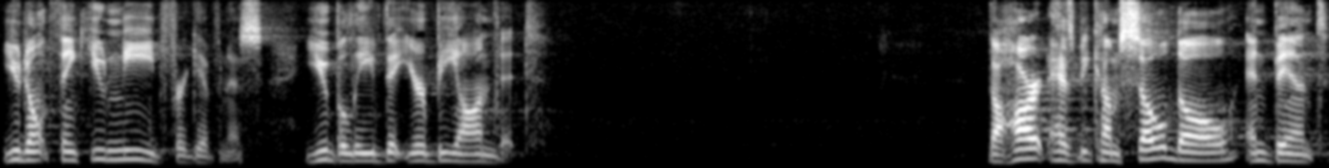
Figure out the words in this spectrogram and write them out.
You don't think you need forgiveness. You believe that you're beyond it. The heart has become so dull and bent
